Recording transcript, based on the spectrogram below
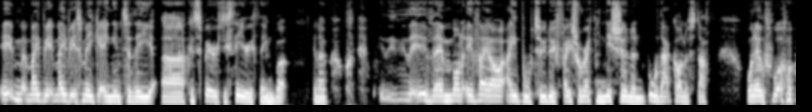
it maybe maybe it's me getting into the uh, conspiracy theory thing, but you know, if they're mon- if they are able to do facial recognition and all that kind of stuff, what else? What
